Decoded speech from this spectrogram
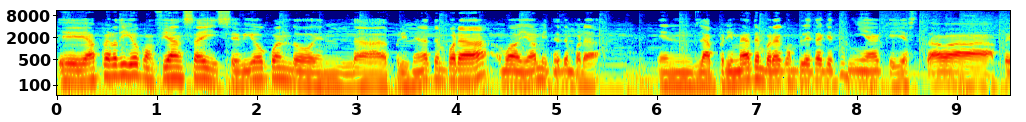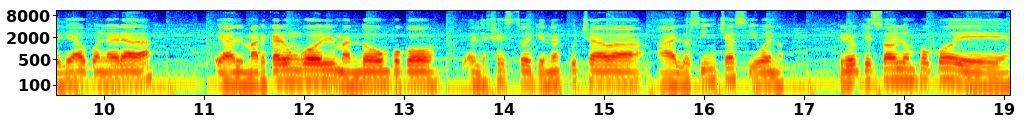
eh, ha perdido confianza y se vio cuando en la primera temporada, bueno, ya a mitad temporada, en la primera temporada completa que tenía, que ya estaba peleado con la grada, eh, al marcar un gol mandó un poco el gesto de que no escuchaba a los hinchas y bueno, creo que eso habla un poco de,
